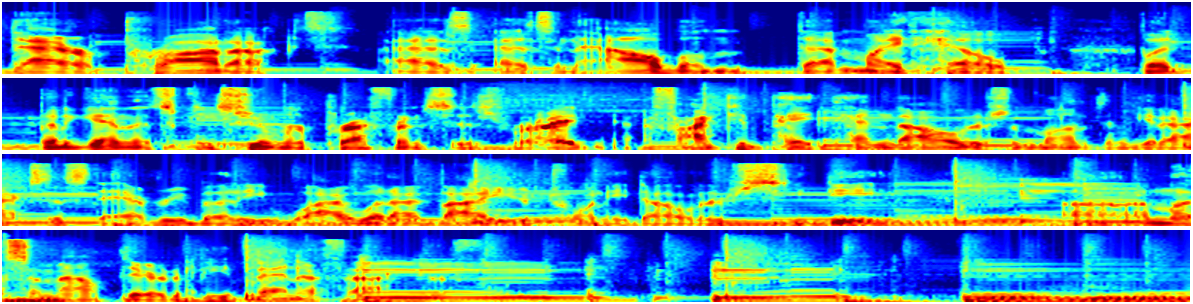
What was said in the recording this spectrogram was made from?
their product as as an album, that might help. But but again, it's consumer preferences, right? If I could pay ten dollars a month and get access to everybody, why would I buy your twenty dollars CD? Uh, unless I'm out there to be a benefactor for you.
